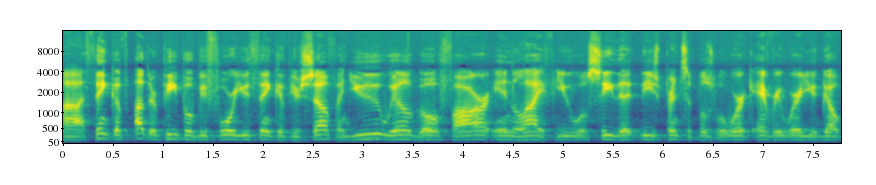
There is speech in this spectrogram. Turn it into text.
Uh, think of other people before you think of yourself, and you will go far in life. You will see that these principles will work everywhere you go.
